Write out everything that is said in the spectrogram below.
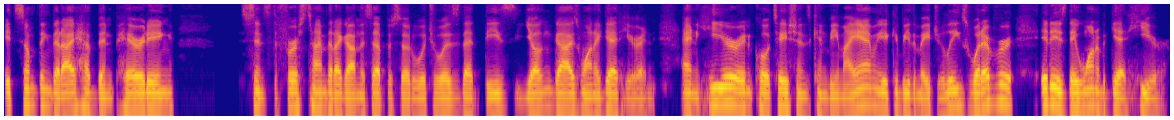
It's something that I have been parroting since the first time that I got on this episode, which was that these young guys want to get here, and and here in quotations can be Miami, it could be the major leagues, whatever it is, they want to get here.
